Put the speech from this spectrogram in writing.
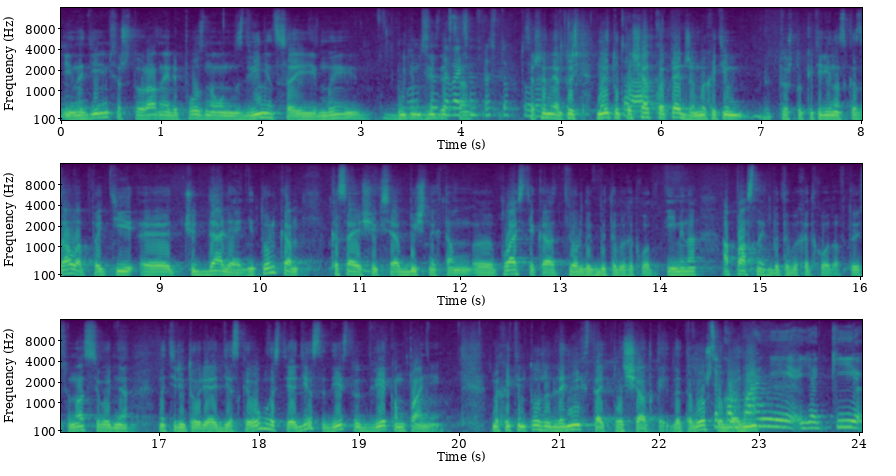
и надеемся, что рано или поздно он сдвинется, и мы будем Будем создавать двигаться. инфраструктуру. Совершенно верно. То есть мы эту Так. площадку, опять же, мы хотим, то, что Катерина сказала, пойти э, чуть далее, не только касающихся обычных там э, пластика, твердых бытовых отходов, а именно опасных бытовых отходов. То есть у нас сегодня на территории Одесской области, Одессы, действуют две компании. Мы хотим тоже для них стать площадкой, для того, Це чтобы они, компанії, які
